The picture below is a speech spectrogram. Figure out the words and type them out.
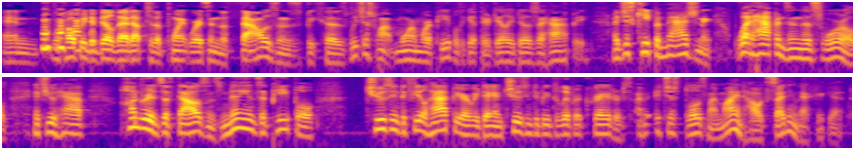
And we're hoping to build that up to the point where it's in the thousands because we just want more and more people to get their daily dose of happy. I just keep imagining what happens in this world if you have hundreds of thousands, millions of people choosing to feel happy every day and choosing to be deliberate creators. It just blows my mind how exciting that could get.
